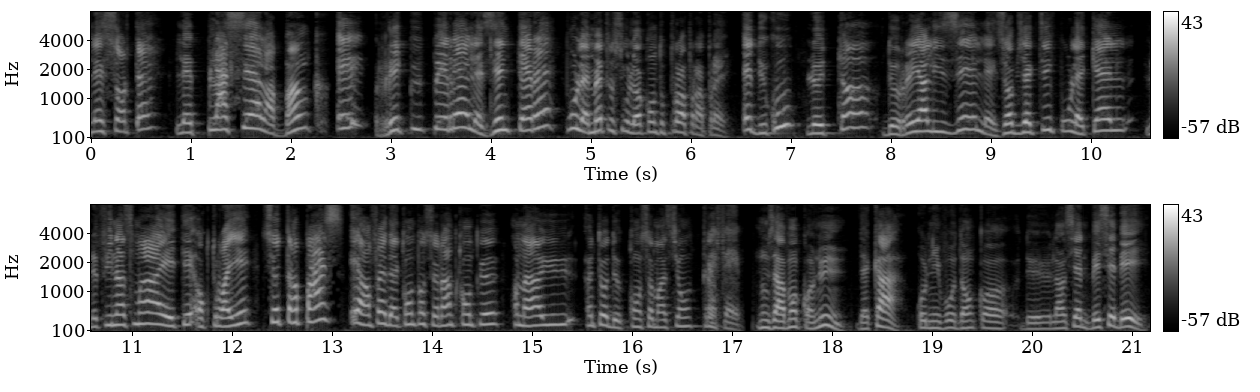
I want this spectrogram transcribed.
les sortaient, les plaçaient à la banque et récupéraient les intérêts pour les mettre sur leur compte propre après. Et du coup, le temps de réaliser les objectifs pour lesquels le financement a été octroyé, ce temps passe et en fin de compte, on se rend compte qu'on a eu un taux de consommation très faible. Nous avons connu des cas au niveau donc euh, de l'ancienne BCB,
